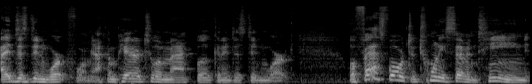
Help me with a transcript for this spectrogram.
it just didn't work for me. I compared it to a MacBook, and it just didn't work. Well, fast forward to 2017,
